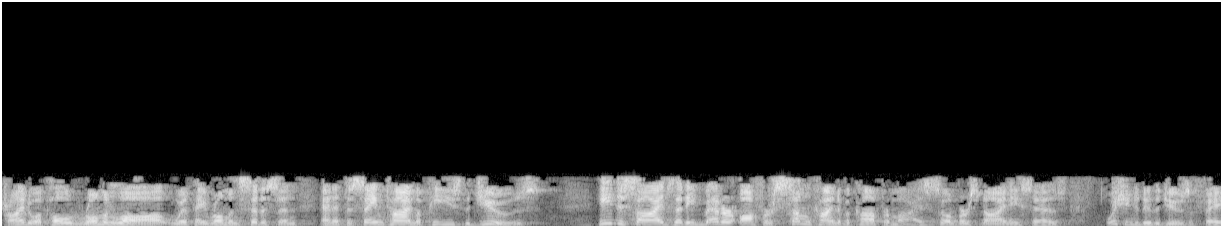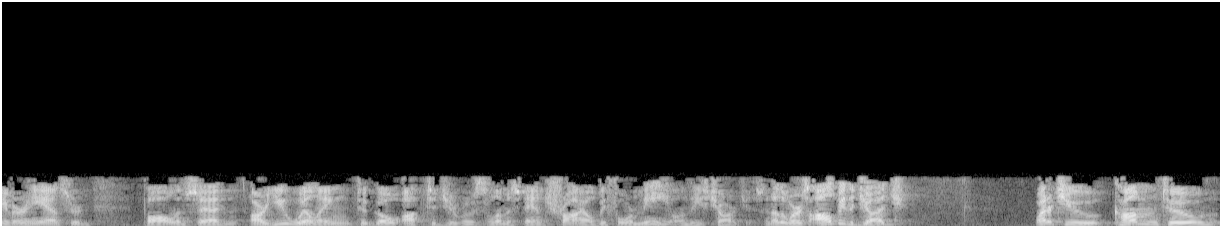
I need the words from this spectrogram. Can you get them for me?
trying to uphold Roman law with a Roman citizen and at the same time appease the Jews, he decides that he'd better offer some kind of a compromise. So in verse 9 he says, wishing to do the Jews a favor, he answered Paul and said, Are you willing to go up to Jerusalem and stand trial before me on these charges? In other words, I'll be the judge. Why don't you come to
